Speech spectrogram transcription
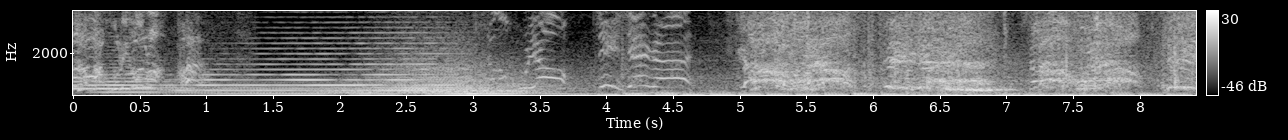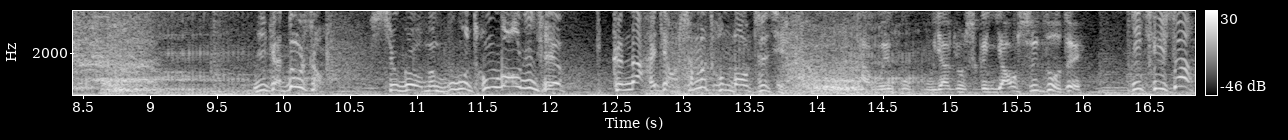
抓白虎立功了！快！你敢动手，休怪我们不顾同胞之情！跟他还讲什么同胞之情？他维护虎妖就是跟妖师作对！你起上！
